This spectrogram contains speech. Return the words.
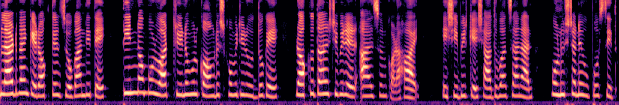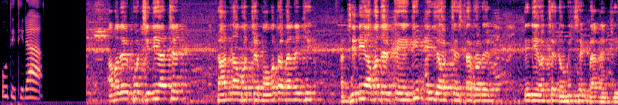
ব্লাড ব্যাংকে রক্তের যোগান দিতে তিন নম্বর ওয়ার্ড তৃণমূল কংগ্রেস কমিটির উদ্যোগে রক্তদান শিবিরের আয়োজন করা হয়। এই শিবিরকে সাধুবাদ জানান অনুষ্ঠানে উপস্থিত অতিথিরা। আমাদের উপর যিনি আছেন, তার নাম হচ্ছে মমতা ব্যানার্জি। আর যিনি আমাদেরকে এগিয়ে নিয়ে যাওয়ার চেষ্টা করেন, তিনি হচ্ছেন অভিষেক ব্যানার্জি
